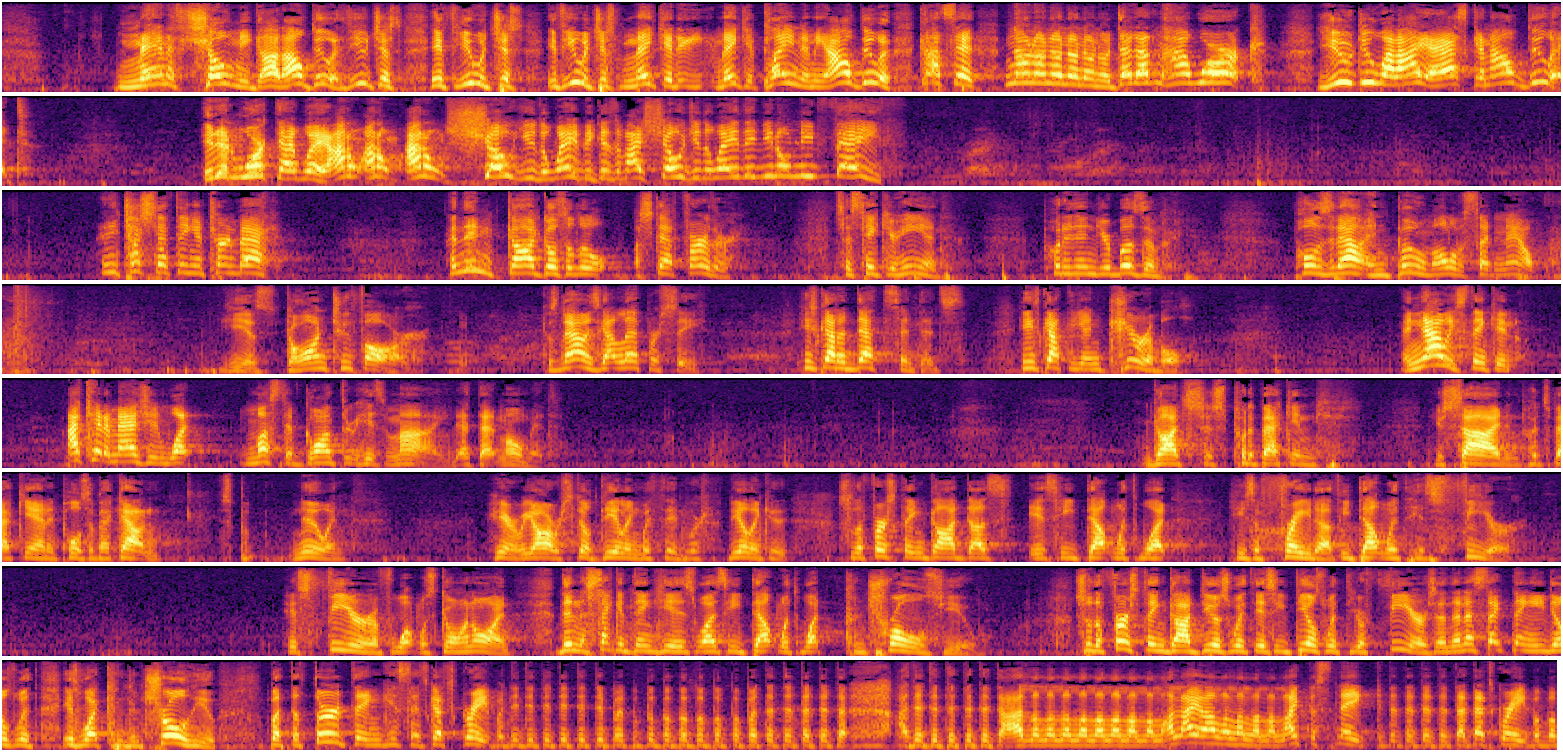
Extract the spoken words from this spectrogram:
man show me god i'll do it. If you just if you would just if you would just make it make it plain to me i'll do it. God said no no no no no no that doesn't how work. You do what i ask and i'll do it. It doesn't work that way. I don't i don't i don't show you the way because if i showed you the way then you don't need faith. And he touched that thing and turned back and then God goes a little a step further. Says, take your hand, put it into your bosom, pulls it out, and boom, all of a sudden now, he has gone too far. Because now he's got leprosy. He's got a death sentence. He's got the incurable. And now he's thinking, I can't imagine what must have gone through his mind at that moment. God says, put it back in your side and puts back in and pulls it back out and it's new. And here we are, we're still dealing with it. We're dealing with it. So the first thing God does is he dealt with what he's afraid of. He dealt with his fear. His fear of what was going on. Then the second thing his was he dealt with what controls you. So the first thing God deals with is He deals with your fears. And then the second thing He deals with is what can control you. But the third thing He says, that's great, but like the snake. That's great. But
